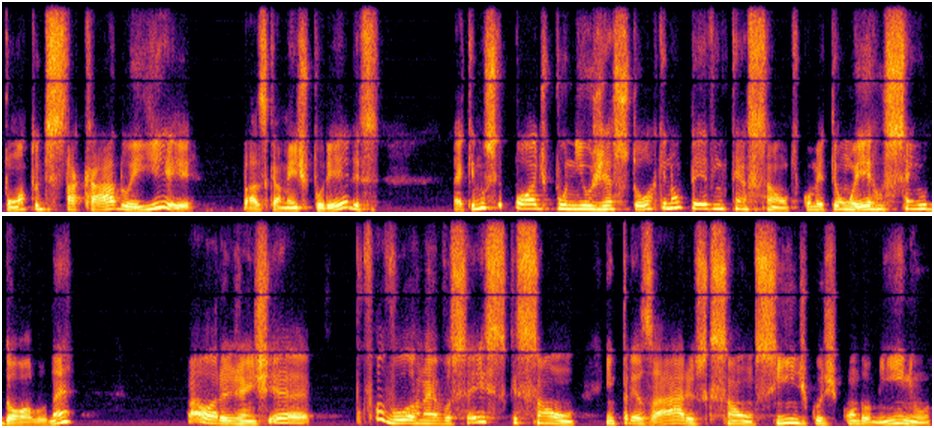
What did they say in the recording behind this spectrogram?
ponto destacado aí, basicamente por eles, é que não se pode punir o gestor que não teve intenção, que cometeu um erro sem o dolo, né? Ora, gente, é, por favor, né? Vocês que são empresários, que são síndicos de condomínio,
